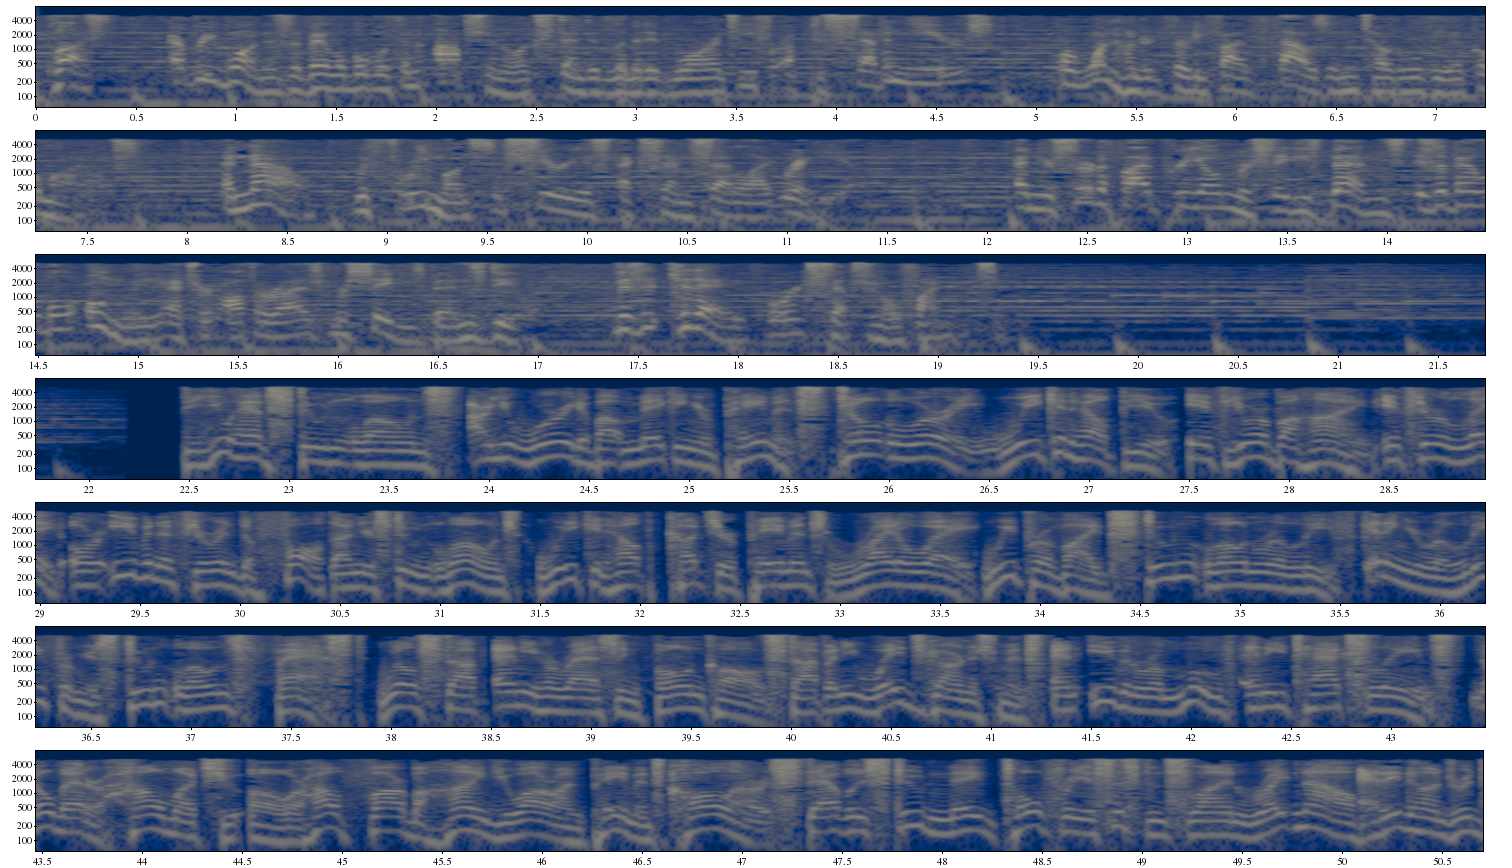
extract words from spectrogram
Plus, every one is available with an optional extended limited warranty for up to seven years or 135,000 total vehicle miles. And now, with three months of Sirius XM satellite radio. And your certified pre-owned Mercedes-Benz is available only at your authorized Mercedes-Benz dealer. Visit today for exceptional financing. Do you have student loans? Are you worried about making your payments? Don't worry, we can help you. If you're behind, if you're late, or even if you're in default on your student loans, we can help cut your payments right away. We provide student loan relief, getting you relief from your student loans fast. We'll stop any harassing phone calls, stop any wage garnishments, and even remove any tax liens. No matter how much you owe or how far behind you are on payments, call our established student aid toll-free assistance line right now at 800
